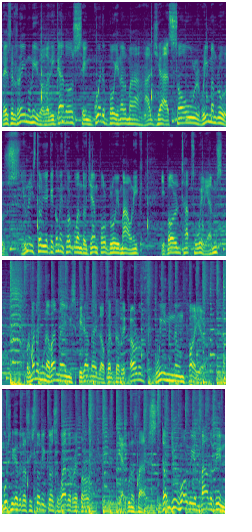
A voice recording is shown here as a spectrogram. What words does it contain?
Desde el Reino Unido, dedicados en cuerpo y en alma al jazz, soul, rhythm and blues, y una historia que comenzó cuando Jean-Paul Bluey Maunick y Paul Taps Williams formaron una banda inspirada en la oferta de Earth, Wind and Fire, la música de los históricos Weather Report y algunos más. Don't you worry about a thing.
